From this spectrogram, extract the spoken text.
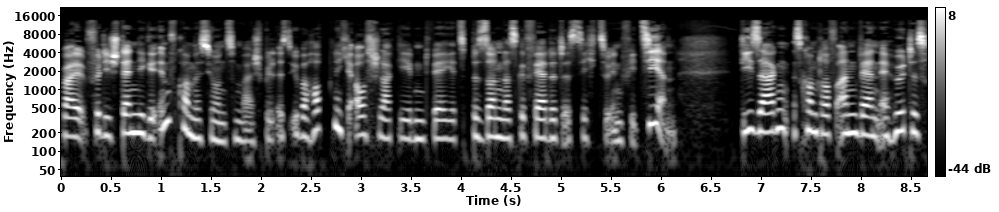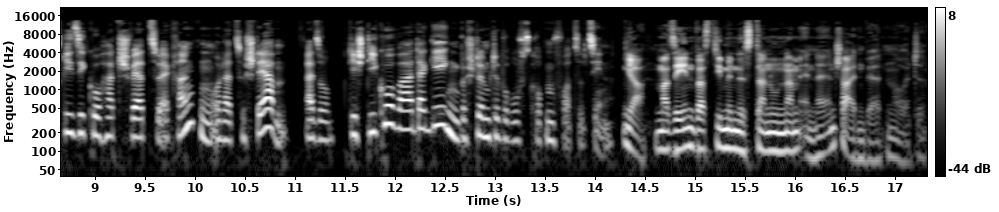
Weil für die ständige Impfkommission zum Beispiel ist überhaupt nicht ausschlaggebend, wer jetzt besonders gefährdet ist, sich zu infizieren. Die sagen, es kommt darauf an, wer ein erhöhtes Risiko hat, schwer zu erkranken oder zu sterben. Also die STIKO war dagegen, bestimmte Berufsgruppen vorzuziehen. Ja, mal sehen, was die Minister nun am Ende entscheiden werden heute.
